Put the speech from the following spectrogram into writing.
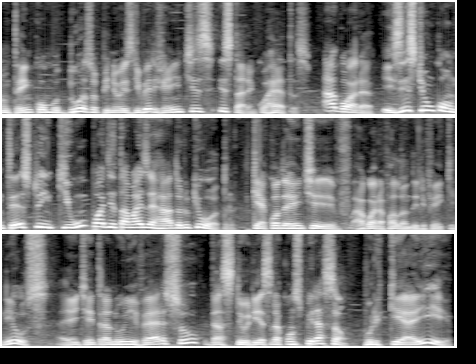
Não tem como duas opiniões divergentes estarem corretas. Agora, existe um contexto em que um pode estar mais errado do que o outro, que é quando a gente, agora falando de fake news, a gente entra no universo das teorias da conspiração. Porque aí,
